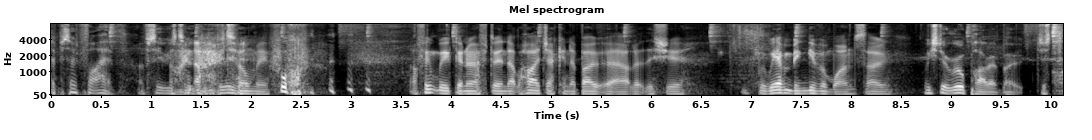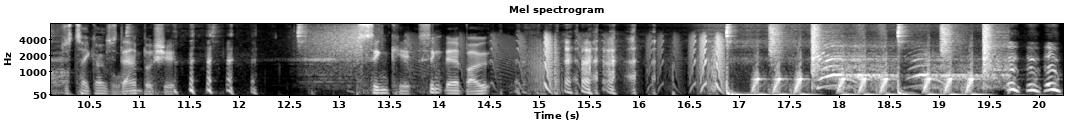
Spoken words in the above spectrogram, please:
Episode five of series two. I know, Can you believe tell it? me. I think we're going to have to end up hijacking a boat at Outlook this year. But we haven't been given one, so We should do a real pirate boat. Just, just take over. just one. ambush it. sink it. Sink their boat. Oh,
